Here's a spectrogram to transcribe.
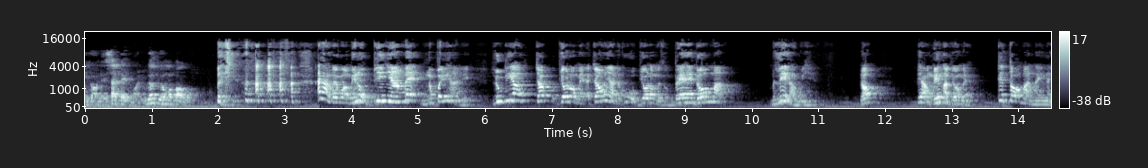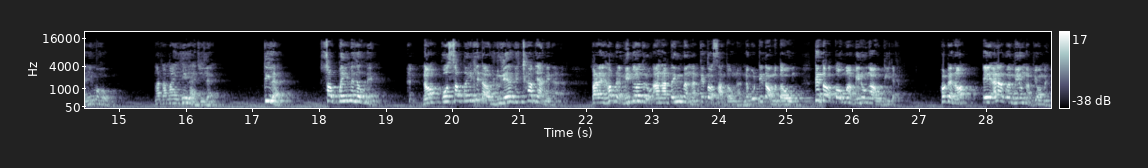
ဒီကောင်နေစက်တက်ပြီးမှလူရောက်ပြောမပေါ့ဘူးအဲ့ဒါပဲကွာမင်းတို့ပညာမဲ့ငပိန်းဟာလေလူတယောက်ကြောက်ပြောတော့မယ်အကြောင်းအရာတစ်ခုကိုပြောတော့မယ်ဆိုဘယ်တော့မှမလစ်လာဘူးကြီးနော်ဟဲ့အောင်မင်းကပြောမယ်တစ်တော့မှနိုင်ငံရေးမဟုတ်ဘူးငါတမိုင်းလေးလာကြည့်လိုက်တိလားစောက်ပိန်းမလုပ်နဲ့နော်ကိုစောက်ပိန်းဖြစ်တာကိုလူတွေကချပြနေတာလား ဘာလဲဟုတ်တယ်မင်းပြောသလိုအာနာသိန်းမှန်ကတစ်တော့စသုံးတာငါကိုတစ်တော့မသုံးတစ်တော့သုံးမှမင်းတို့ငါ့ကိုတီးတယ်ဟုတ်တယ်နော်အေးအဲ့လောက်ပဲမင်းတို့ငါပြောမယ်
